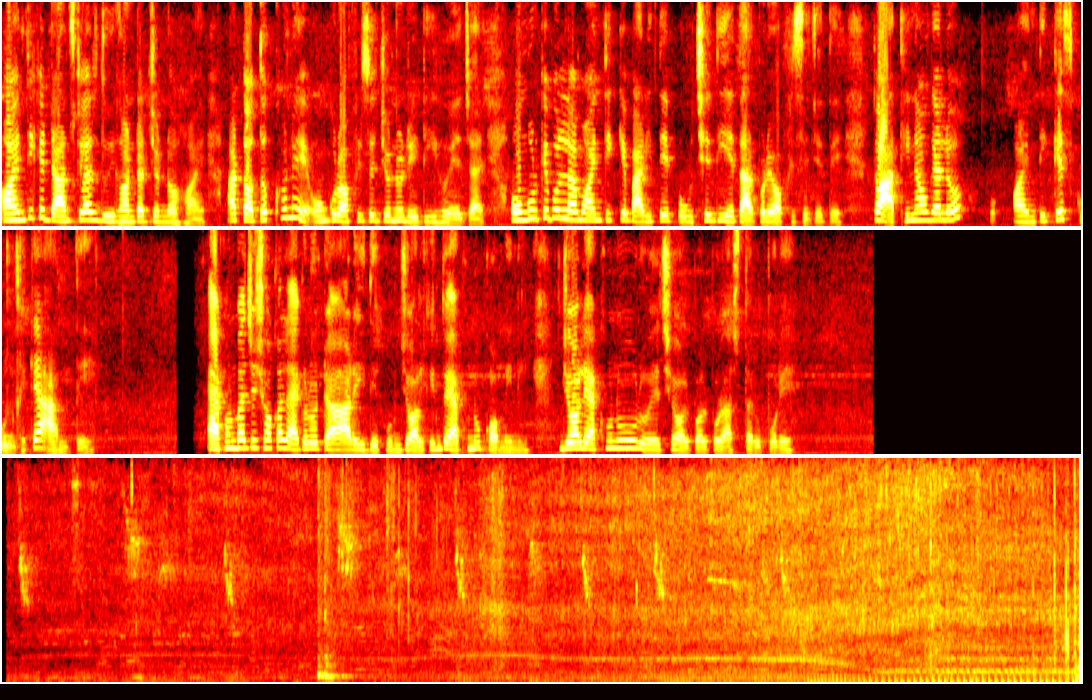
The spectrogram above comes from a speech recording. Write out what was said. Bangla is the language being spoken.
অয়ন্তিকের ডান্স ক্লাস দুই ঘণ্টার জন্য হয় আর ততক্ষণে অঙ্কুর অফিসের জন্য রেডি হয়ে যায়। অঙ্কুরকে বললাম অয়ন্তিককে বাড়িতে পৌঁছে দিয়ে তারপরে অফিসে যেতে। তো আথিনাও গেল অয়ন্তিককে স্কুল থেকে আনতে। এখন বাজে সকাল এগারোটা আর এই দেখুন, জল কিন্তু এখনও কমেনি। জল এখনও রয়েছে অল্প অল্প রাস্তার উপরে।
